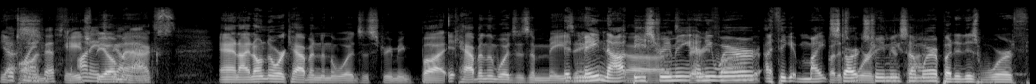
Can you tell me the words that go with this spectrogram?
Yes. the on 25th HBO, on HBO Max. And I don't know where Cabin in the Woods is streaming, but Cabin in the Woods is amazing. It may not be Uh, streaming anywhere. fun. I think it might start streaming somewhere, but it is worth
